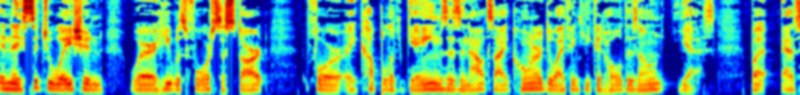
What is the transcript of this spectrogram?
in a situation where he was forced to start for a couple of games as an outside corner, do I think he could hold his own? Yes. But as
